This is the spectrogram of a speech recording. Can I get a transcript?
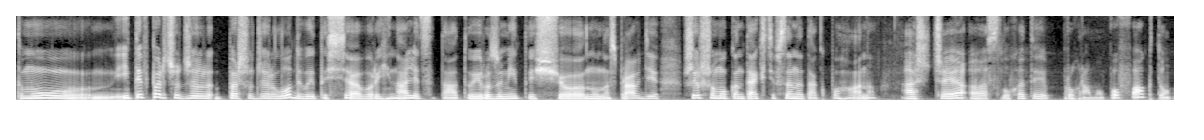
Тому йти в перше джерело, перше джерело, дивитися в оригіналі цитату і розуміти, що ну насправді в ширшому контексті все не так погано. А ще слухати програму по факту.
